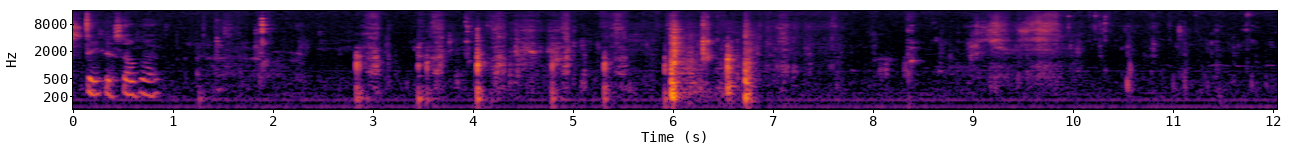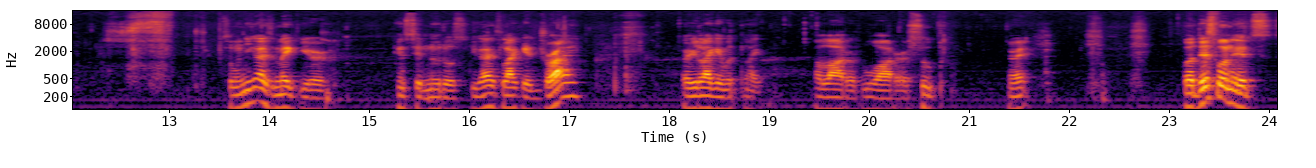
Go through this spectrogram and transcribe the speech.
Steak is so good. So when you guys make your instant noodles, you guys like it dry, or you like it with like a lot of water or soup, right? But this one, it's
